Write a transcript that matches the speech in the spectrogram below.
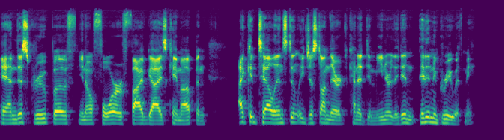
And this group of, you know, four or five guys came up and I could tell instantly just on their kind of demeanor, they didn't they didn't agree with me.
